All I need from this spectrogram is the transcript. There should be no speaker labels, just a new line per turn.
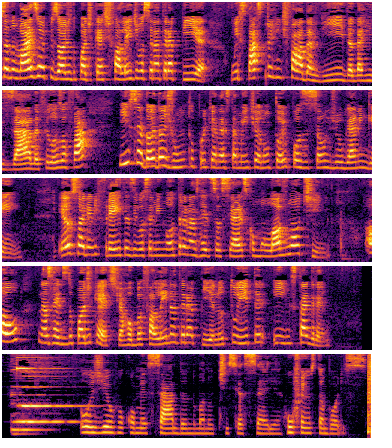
começando mais um episódio do podcast Falei de Você na Terapia. Um espaço pra gente falar da vida, dar risada, filosofar e ser doida junto, porque honestamente eu não tô em posição de julgar ninguém. Eu sou a Ariane Freitas e você me encontra nas redes sociais como Love Maltini ou nas redes do podcast, arroba Falei na Terapia, no Twitter e Instagram. Hoje eu vou começar dando uma notícia séria. Rufem os tambores.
